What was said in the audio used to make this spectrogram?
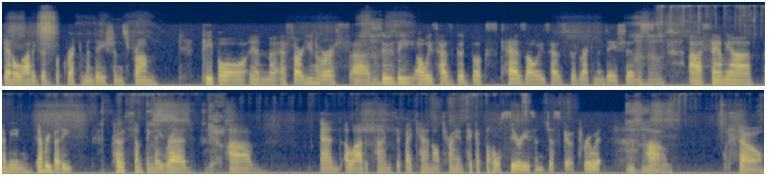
get a lot of good book recommendations from people in the SR universe. Uh, hmm Susie always has good books. Kez always has good recommendations. hmm Uh, Samia, I mean, everybody posts something they read. yeah, Um, and a lot of times, if I can, I'll try and pick up the whole series and just go through it. hmm Um, so,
